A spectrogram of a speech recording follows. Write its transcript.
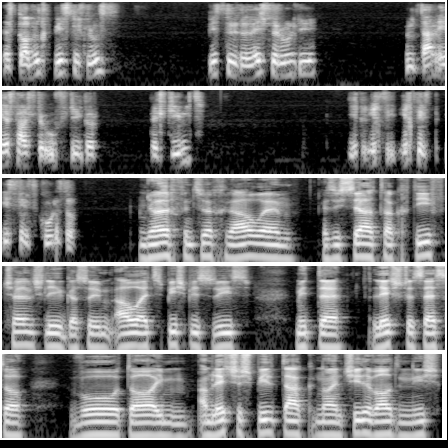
es geht wirklich bis zum Schluss, bis zu der letzten Runde und dann erst hast du den Aufsteiger bestimmt. Ich, ich, ich finde es cool so. Ja, ich finde es wirklich auch, ähm, es ist sehr attraktiv, die Challenge League. Also auch jetzt beispielsweise mit der letzten Saison, wo da im, am letzten Spieltag noch entschieden worden ist,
